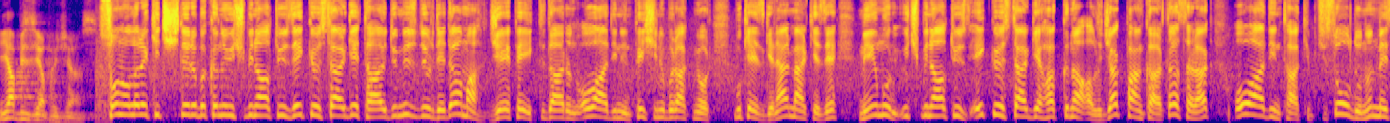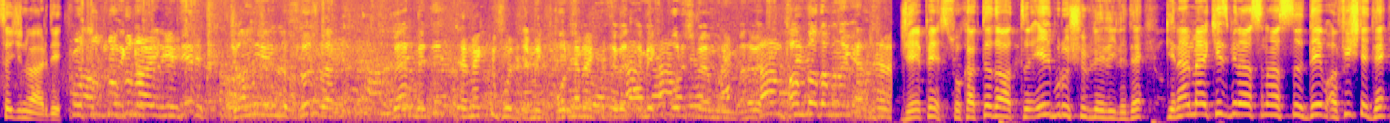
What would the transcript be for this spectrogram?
ya biz yapacağız. Son olarak İçişleri Bakanı 3600 ek gösterge taahhüdümüzdür dedi ama CHP iktidarın o vaadinin peşini bırakmıyor. Bu kez genel merkeze memur 3600 ek gösterge hakkına alacak pankartı asarak o vaadin takipçisi olduğunun mesajını verdi. 39 ay geçti. Canlı yayında söz verdi. Vermedi. Emekli polis. Emekli polis. Evet emekli polis memuruyum ben. Evet. Tam da adamına geldi. CHP sokakta dağıttığı el broşürleriyle de genel merkez binasına astığı dev afişle de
